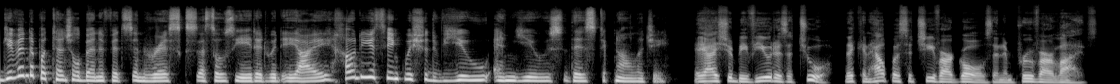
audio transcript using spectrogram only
Given the potential benefits and risks associated with AI, how do you think we should view and use this technology? AI should be viewed as a tool that can help us achieve our goals and improve our lives,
